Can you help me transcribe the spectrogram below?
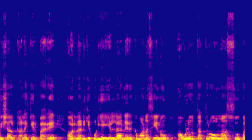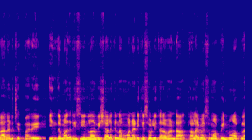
விஷால் கலக்கியிருப்பாரு. அவர் நடிக்கக்கூடிய எல்லா நெருக்கமான சீனும் அவ்வளோ தத்ரூபமா சூப்பராக நடிச்சிருப்பாரு. இந்த மாதிரி சீன்லாம் விஷாலுக்கு நம்ம நடிக்க சொல்லி தர வேண்டாம். தலைமை சும்மா பின்னுவாப்ல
